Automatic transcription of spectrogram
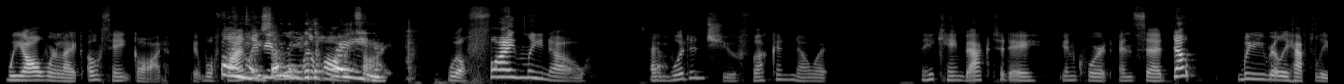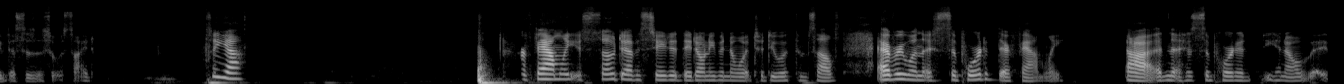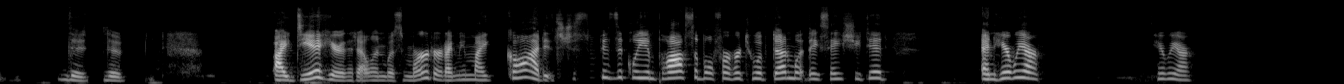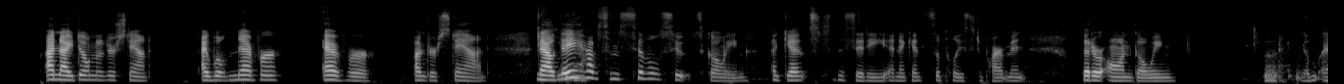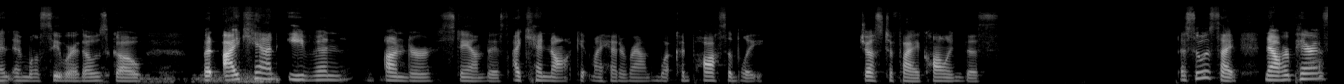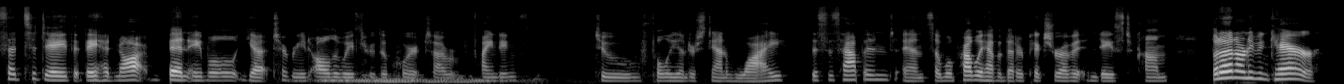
we all were like, "Oh, thank God! It will finally, Finally, be ruled with a a brain." homicide. We'll finally know." And wouldn't you fucking know it? They came back today in court and said, "Nope, we really have to leave this as a suicide." So yeah, her family is so devastated they don't even know what to do with themselves. Everyone that has supported their family uh, and that has supported, you know, eh, the the idea here that Ellen was murdered. I mean, my God, it's just physically impossible for her to have done what they say she did. And here we are. Here we are. And I don't understand. I will never, ever understand. Now, they have some civil suits going against the city and against the police department that are ongoing. And, and we'll see where those go. But I can't even understand this. I cannot get my head around what could possibly justify calling this a suicide. Now, her parents said today that they had not been able yet to read all the way through the court uh, findings to fully understand why this has happened. And so we'll probably have a better picture of it in days to come. But I don't even care.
